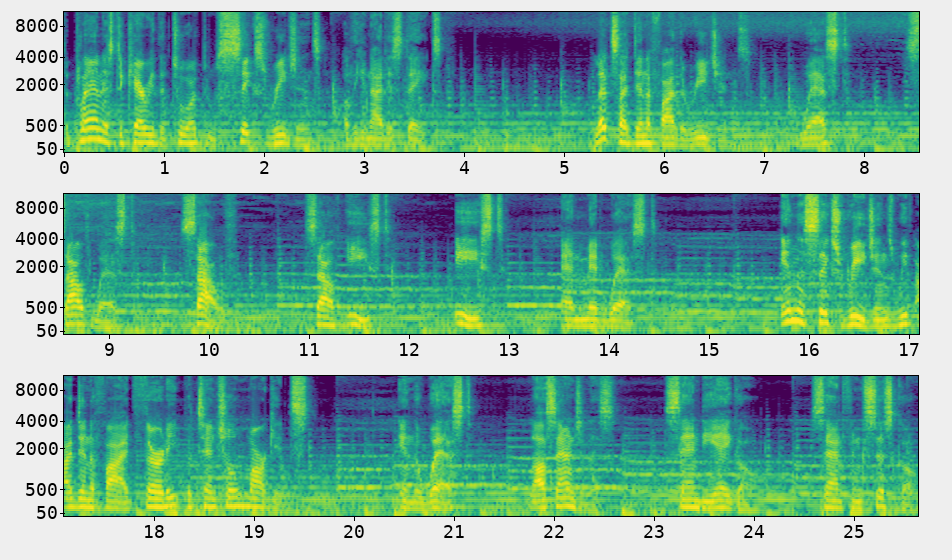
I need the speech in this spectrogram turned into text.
The plan is to carry the tour through six regions of the United States. Let's identify the regions West, Southwest, South, Southeast, East, and Midwest. In the six regions, we've identified 30 potential markets. In the West, Los Angeles, San Diego, San Francisco,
